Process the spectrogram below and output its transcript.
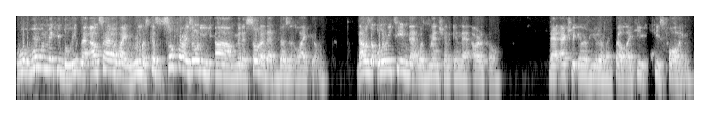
What, what would make you believe that outside of like rumors? Because so far it's only um, Minnesota that doesn't like him. That was the only team that was mentioned in that article that actually interviewed him and felt like he he's falling.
